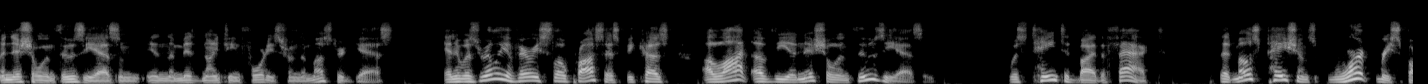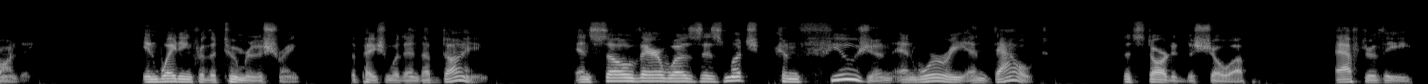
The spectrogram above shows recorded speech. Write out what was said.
initial enthusiasm in the mid 1940s from the mustard gas. And it was really a very slow process because a lot of the initial enthusiasm was tainted by the fact that most patients weren't responding in waiting for the tumor to shrink. The patient would end up dying. And so there was as much confusion and worry and doubt that started to show up after the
